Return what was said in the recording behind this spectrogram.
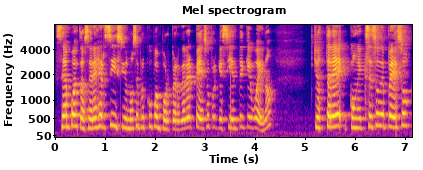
se han puesto a hacer ejercicio, no se preocupan por perder el peso porque sienten que, bueno, yo estaré con exceso de peso,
